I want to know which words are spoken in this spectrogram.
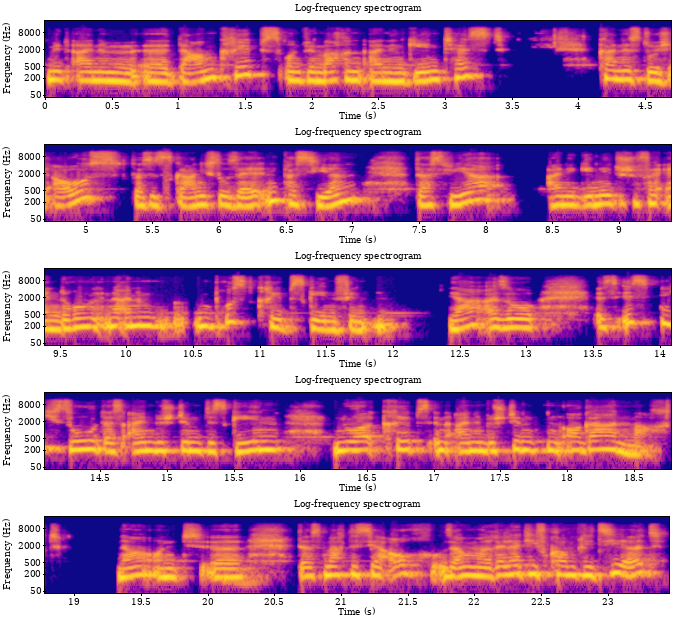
mit einem äh, Darmkrebs und wir machen einen Gentest, kann es durchaus, das ist gar nicht so selten passieren, dass wir eine genetische Veränderung in einem Brustkrebsgen finden. Ja, also es ist nicht so, dass ein bestimmtes Gen nur Krebs in einem bestimmten Organ macht. Na, und äh, das macht es ja auch, sagen wir mal, relativ kompliziert.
